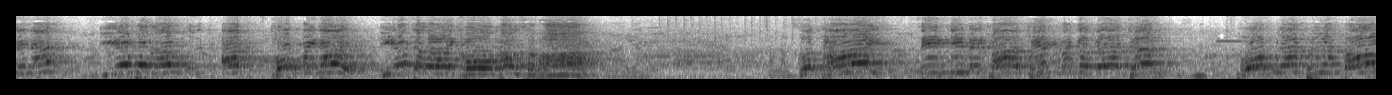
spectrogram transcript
ฉะนั้น เดี๋ยวพวกเราอึดอัดทนไม่ได้ เดี๋ยวจะลอยคอเข้าสภา สุดท้ายสิ่งที่ไม่คาดคิดมันก็เกิดขึ้น ผมและเพื่อนพ้อง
